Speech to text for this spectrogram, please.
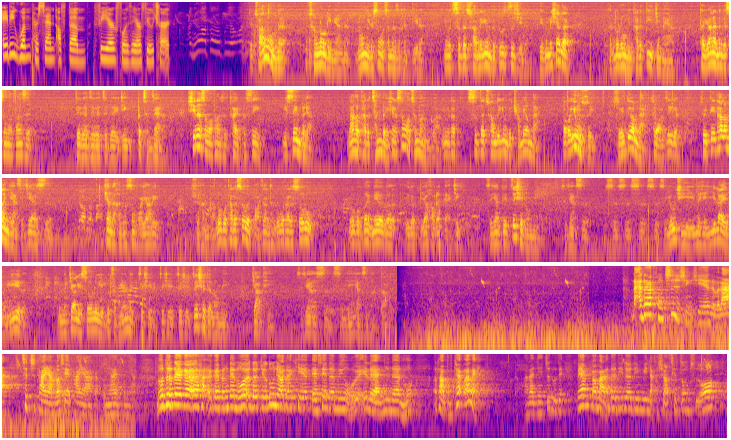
81% of them fear for their future. 就传统的村落里面的农民的生活成本是很低的，因为吃的、穿的、用的都是自己的。那么现在很多农民他的地已经没了，他原来那个生活方式， 这个这个这个已经不存在了。新的生活方式他也不适应，也适应不了。然后他的成本现在生活成本很高，因为他吃的、穿的、用的全部要买，包括用水，水都要买，是吧？这个，所以对他们来讲，实际上是现在很多生活压力是很高。如果他的社会保障，他如果他的收入如果没没有个一个比较好的改进，实际上对这些农民实际上是是是是是是，尤其那些依赖农业的，那么家里收入也不怎么样的这些这些这些这些的农民家庭，实际上是是影响是蛮大的。那头空气新鲜是不啦？出去太阳，落晒太阳，搿种样一种样。侬等待搿搿等待侬后头九栋桥头开单三头门下一两年头侬一趟步太弯弯。阿拉年纪大点，不像讲嘛，那头里头里面呐，小菜中手哦。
